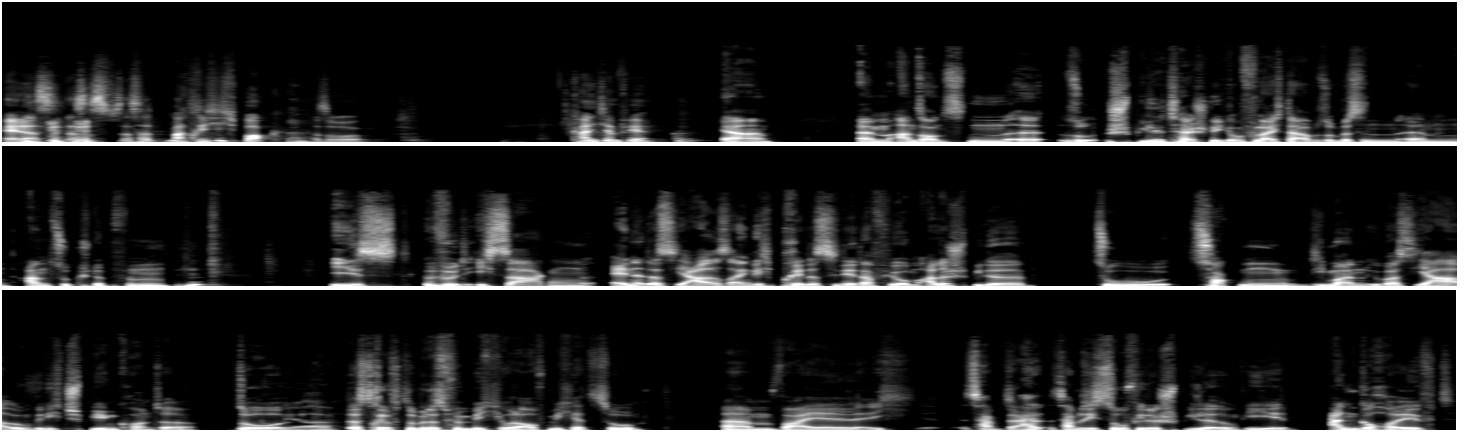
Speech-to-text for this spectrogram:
Ey, das, das, ist, das hat, macht richtig Bock. Also kann ich empfehlen. Ja. Ähm, ansonsten, äh, so Spieltechnik, um vielleicht da so ein bisschen ähm, anzuknüpfen, Mhm. ist, würde ich sagen, Ende des Jahres eigentlich prädestiniert dafür, um alle Spiele zu zocken, die man übers Jahr irgendwie nicht spielen konnte. So, Oh ja. das trifft zumindest für mich oder auf mich jetzt zu. Ähm, weil ich, es, hab, es haben sich so viele Spiele irgendwie angehäuft,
